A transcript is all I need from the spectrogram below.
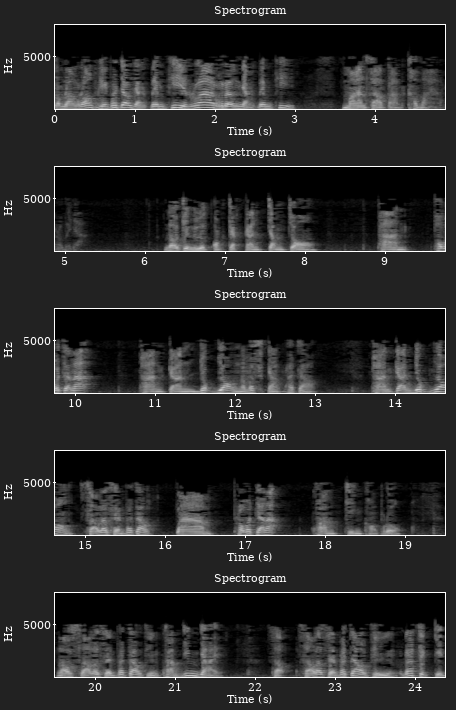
กำลังร้องเพลงพระเจ้าอย่างเต็มที่ร่าเริงอย่างเต็มที่มารซาตานเข้ามาหาเราไม่ได้ เราจึงหลุดออกจากการจำจอง ผ่านพระวจนะ ผ่านการยกย่องนมัสการพระเจ้า ผ่านการยกย่องสารเสริญพระเจ้าตามพระวจนะความจริงของพระองค์เราสารเสริญพระเจ้าถึงความยิ่งใหญ่สารเสริญพระเจ้าถึงราชกิจ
